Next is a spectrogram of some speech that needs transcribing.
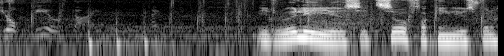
your field guide. It really is. It's so fucking useful.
